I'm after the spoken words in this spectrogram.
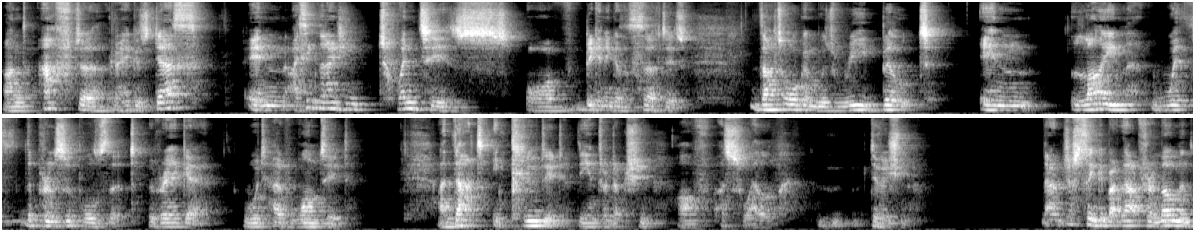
And after Reger's death, in I think the 1920s or beginning of the 30s, that organ was rebuilt in line with the principles that Reger would have wanted. And that included the introduction of a swell division. Now, just think about that for a moment.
